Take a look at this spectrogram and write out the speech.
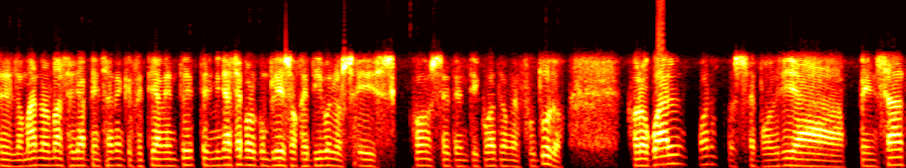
eh, lo más normal sería pensar en que efectivamente terminase por cumplir ese objetivo en los 6,74 en el futuro. Con lo cual, bueno, pues se podría pensar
